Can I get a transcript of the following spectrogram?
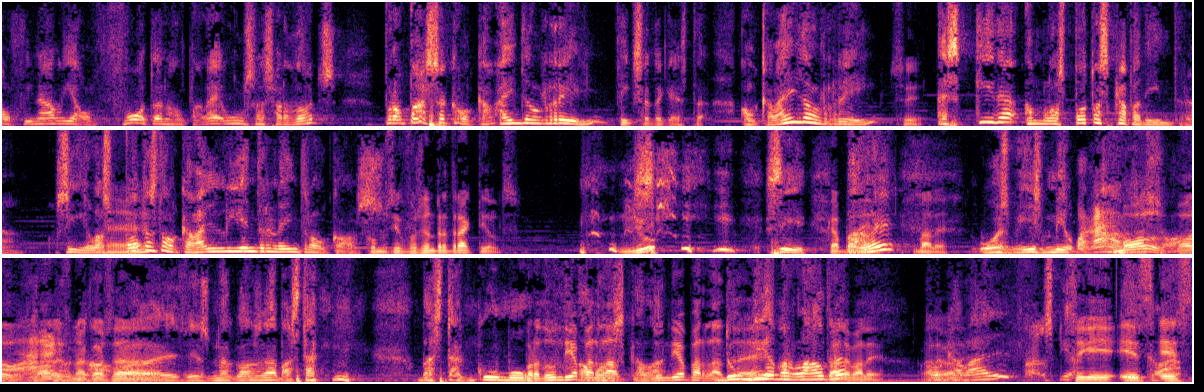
al final ja el foten al telègol els sacerdots, però passa que el cavall del rei, fixa't aquesta, el cavall del rei Sí. es queda amb les potes cap a dintre. O sigui, les Eh? eh? potes del cavall li entren a dintre el cos. Com si fossin retràctils. Llup! Sí, Cap a vale? vale. Ho has vist mil vegades, Molt, això. molt, Ara molt, és una cosa- És, és una cosa bastant, bastant comú. Però d'un dia per amb els l'altre, d'un dia per l'altre, D'un eh? dia per l'altre, Vale, vale, vale, el vale. cavall... O Hòstia, sigui, i és, clar, és,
